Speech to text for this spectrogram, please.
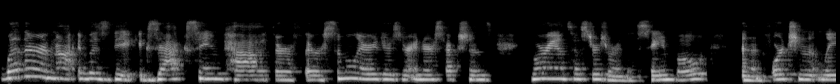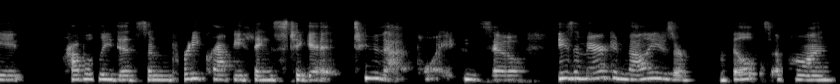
whether or not it was the exact same path or if there are similarities or intersections your ancestors were in the same boat. And unfortunately probably did some pretty crappy things to get to that point. And so these American values are built upon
